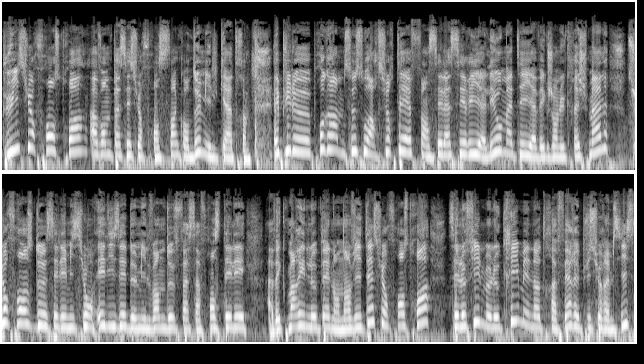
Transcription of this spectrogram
puis sur France 3 avant de passer sur France 5 en 2004. Et puis le programme ce soir sur TF1, c'est la série Léo Mattei avec Jean-Luc Reichmann. Sur France 2, c'est l'émission Élysée 2022 face à France Télé avec Marine Le Pen en invité. Sur France 3, c'est le film Le crime est notre affaire. Et puis sur M6,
